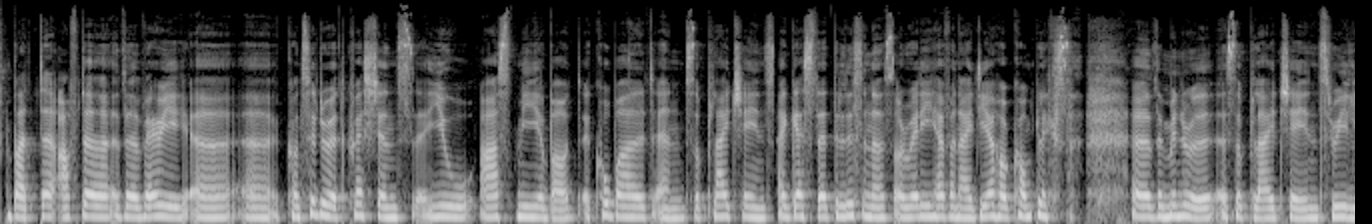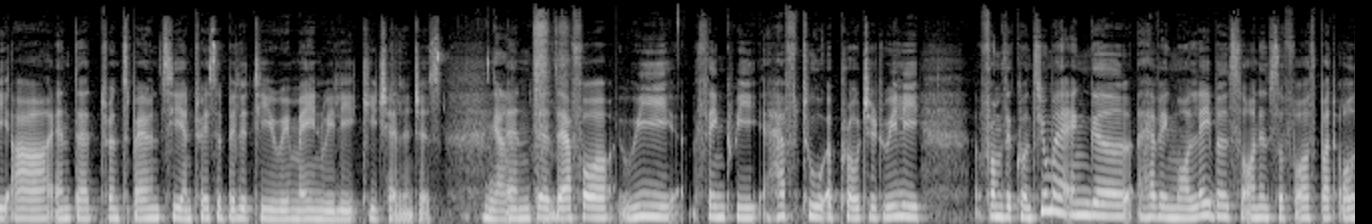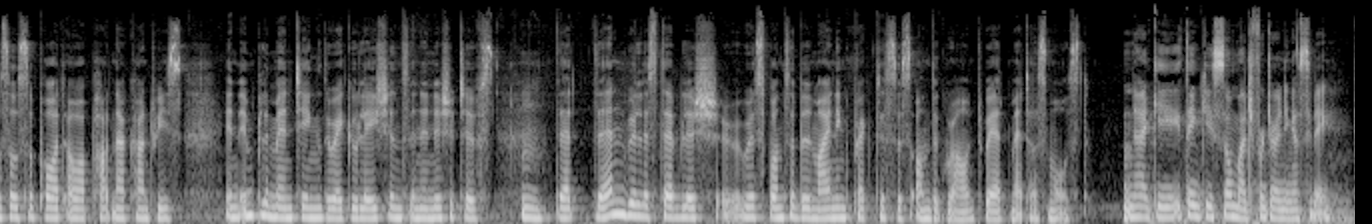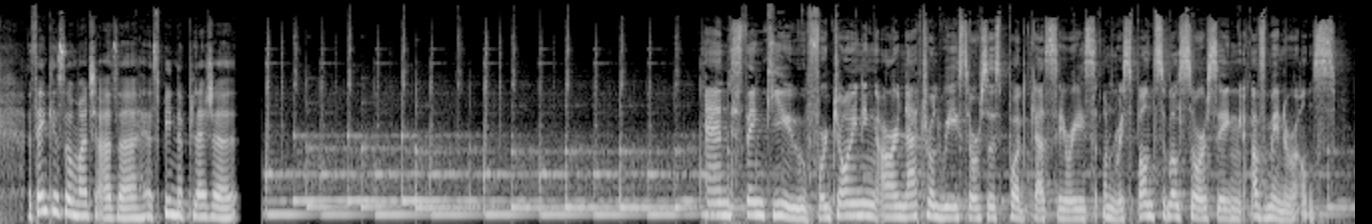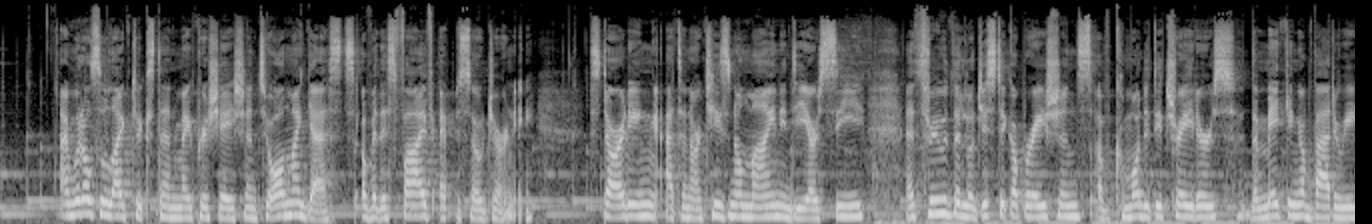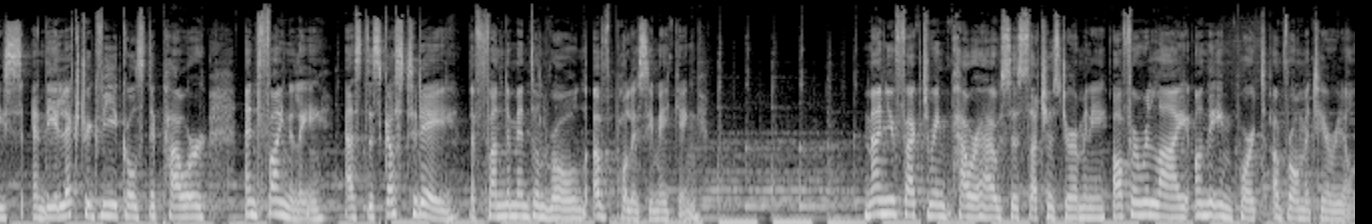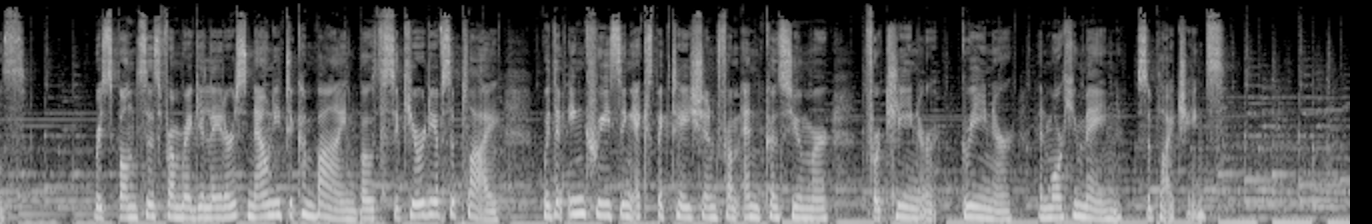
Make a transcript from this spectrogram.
but uh, after the very uh, uh, considerate questions uh, you asked me about uh, cobalt and supply chains, I guess that the listeners already have an idea how complex uh, the mineral supply chains really are, and that transparency and traceability remain really key challenges. Yeah. And therefore, we think we have to approach it really from the consumer angle, having more labels, so on and so forth, but also support our partner countries in implementing the regulations and initiatives that then will establish uh, responsible mining practices on the ground where it matters most. Heike, thank you so much for joining us today. Thank you so much, Asa. It's been a pleasure. And thank you for joining our Natural Resources podcast series on responsible sourcing of minerals. I would also like to extend my appreciation to all my guests over this five episode journey, starting at an artisanal mine in DRC and through the logistic operations of commodity traders, the making of batteries, and the electric vehicles they power, and finally, as discussed today, the fundamental role of policymaking. Manufacturing powerhouses such as Germany often rely on the import of raw materials. Responses from regulators now need to combine both security of supply with an increasing expectation from end consumer for cleaner, greener, and more humane supply chains.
